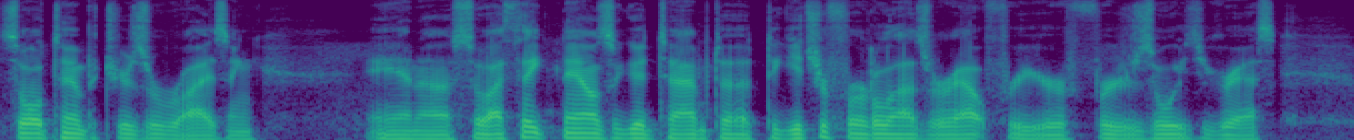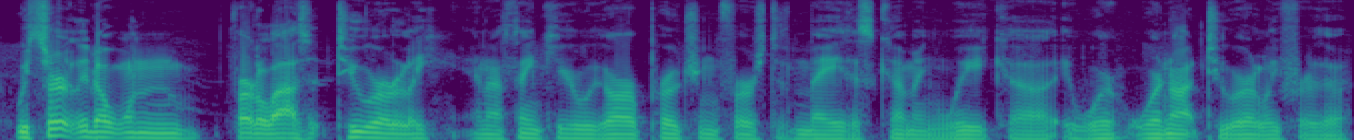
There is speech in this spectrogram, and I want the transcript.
Soil temperatures are rising, and uh, so I think now is a good time to, to get your fertilizer out for your for your zoysia grass. We certainly don't want to fertilize it too early, and I think here we are approaching first of May this coming week. Uh, we're we're not too early for the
